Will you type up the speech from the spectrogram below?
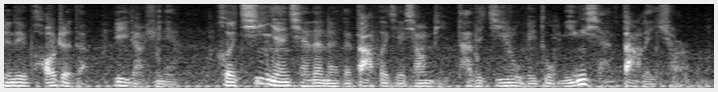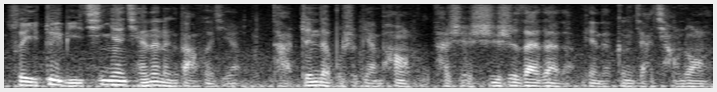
针对跑者的力量训练，和七年前的那个大破节相比，他的肌肉维度明显大了一圈。所以对比七年前的那个大破节，他真的不是变胖了，他是实实在在的变得更加强壮了。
